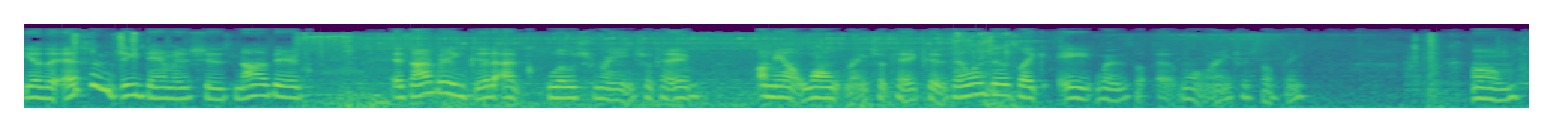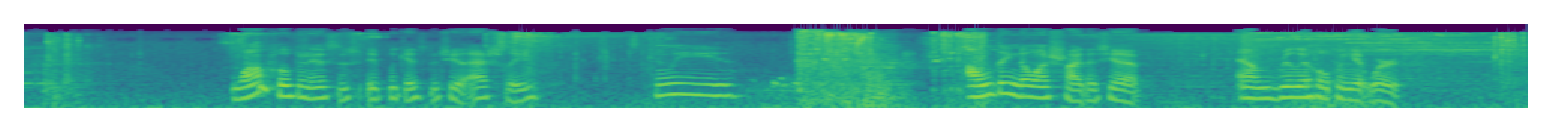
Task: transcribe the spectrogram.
Yeah, the SMG damage is not very, it's not very good at close range, okay? I mean at long range, okay? Because it only does like 8 when it's at long range or something. Um, what I'm hoping is, is if we get some shield, actually, can we, I don't think no one's tried this yet. And I'm really hoping it works.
